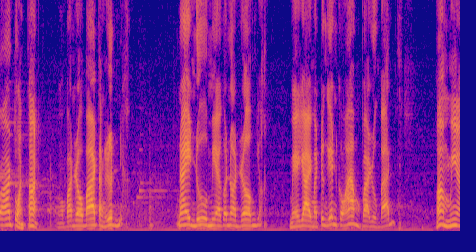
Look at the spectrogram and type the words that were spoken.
บ้านต่วนตัดบ้านเราบ้านตั้งรื่นนี่ นายดูเมียก็นอนร้องอยักแม่ยายมาตึงเห็นก็ห้ามป่าลูกบ้านห้ามเมีย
